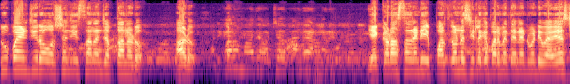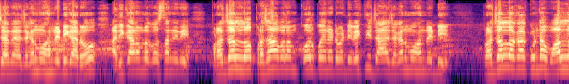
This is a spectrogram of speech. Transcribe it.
టూ పాయింట్ జీరో వర్షం తీస్తానని చెప్తాన్నాడు. ఆడు. ఎక్కడ వస్తుందండి పదకొండు సీట్లకి పరిమితమైనటువంటి వైఎస్ జగన్మోహన్ రెడ్డి గారు అధికారంలోకి వస్తానని ప్రజల్లో ప్రజాబలం కోల్పోయినటువంటి వ్యక్తి జగన్మోహన్ రెడ్డి. ప్రజల్లో కాకుండా వాళ్ళ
